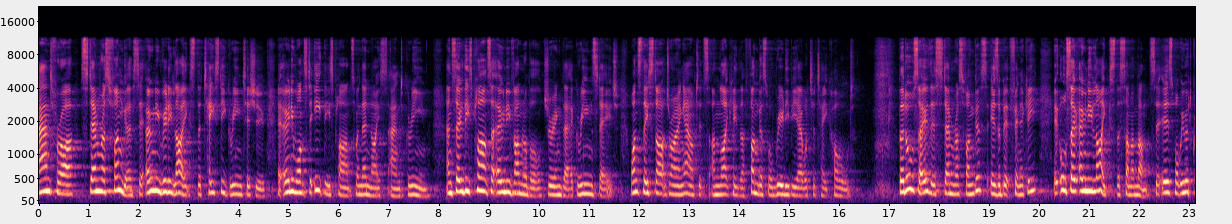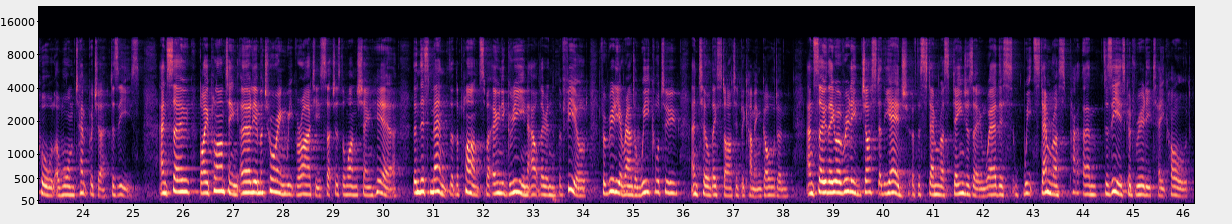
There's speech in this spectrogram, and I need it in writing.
And for our stem rust fungus, it only really likes the tasty green tissue. It only wants to eat these plants when they're nice and green. And so these plants are only vulnerable during their green stage. Once they start drying out, it's unlikely the fungus will really be able to take hold. But also, this stem rust fungus is a bit finicky. It also only likes the summer months. It is what we would call a warm temperature disease. And so by planting earlier maturing wheat varieties, such as the ones shown here, then this meant that the plants were only green out there in the field for really around a week or two until they started becoming golden. And so they were really just at the edge of the stem rust danger zone where this wheat stem rust um, disease could really take hold.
